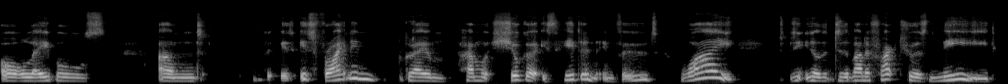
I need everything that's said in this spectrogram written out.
all labels, and it, it's frightening, Graeme, how much sugar is hidden in foods. Why? You know, do the manufacturers need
